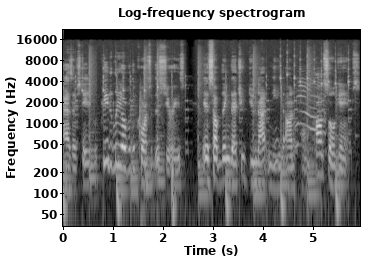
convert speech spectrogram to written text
as I've stated repeatedly over the course of this series, is something that you do not need on home console games.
